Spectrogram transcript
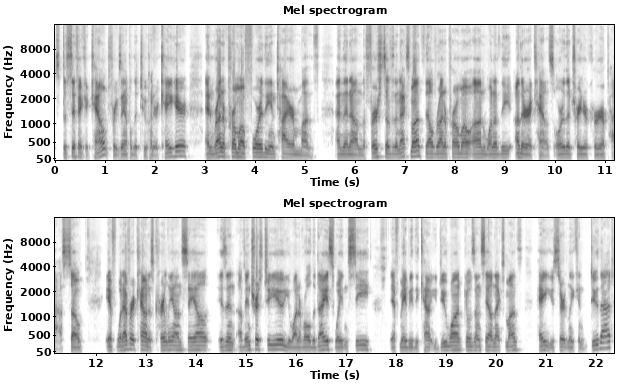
specific account, for example, the 200k here, and run a promo for the entire month. And then on the first of the next month, they'll run a promo on one of the other accounts or the trader career path. So if whatever account is currently on sale isn't of interest to you, you want to roll the dice, wait and see. If maybe the account you do want goes on sale next month, hey, you certainly can do that.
